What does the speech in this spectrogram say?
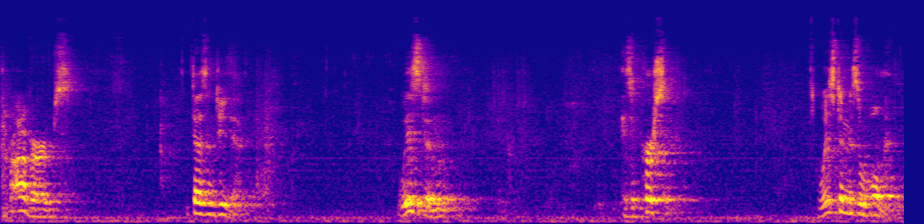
Proverbs doesn't do that. Wisdom is a person. Wisdom is a woman.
